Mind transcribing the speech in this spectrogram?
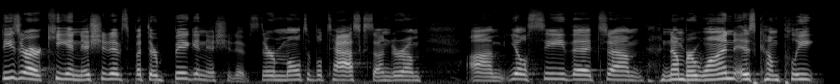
these are our key initiatives, but they're big initiatives. There are multiple tasks under them. Um, you'll see that um, number one is complete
